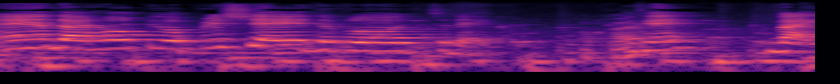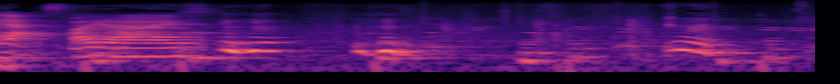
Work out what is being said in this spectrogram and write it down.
and I hope you appreciate the vlog today. okay? Okay? Bye guys. Bye guys. Mm.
